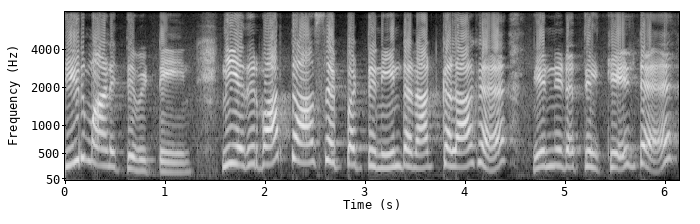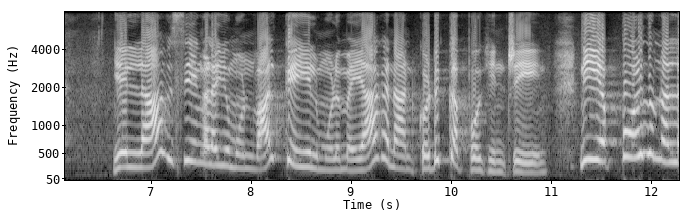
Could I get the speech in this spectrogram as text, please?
தீர்மானித்து விட்டேன். நீ எதிர்பார்த்து ஆசைப்பட்டு நீண்ட நாட்களாக என்னிடத்தில் கேட்ட எல்லா விஷயங்களையும் உன் வாழ்க்கையில் முழுமையாக நான் கொடுக்கப் போகின்றேன். நீ எப்பொழுதும் நல்ல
